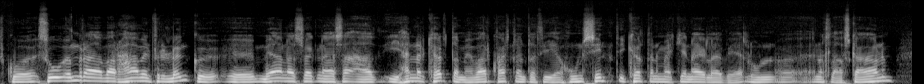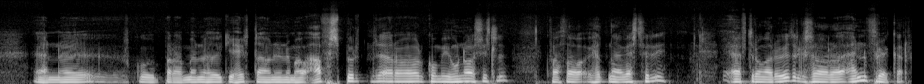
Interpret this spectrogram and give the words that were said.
Sko, svo umræða var hafin fyrir löngu uh, meðanast vegna þess að í hennar kjördami var kvartnönda því að hún syndi kjördamum ekki nægilega vel, hún uh, er náttúrulega af skaganum en uh, sko bara menn höfðu ekki heyrt af henni um afspurn þegar það var komið í hún á síslu, hvað þá hérna vestfyrði, eftir að hún var auðvitaðsraður enn frekar.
